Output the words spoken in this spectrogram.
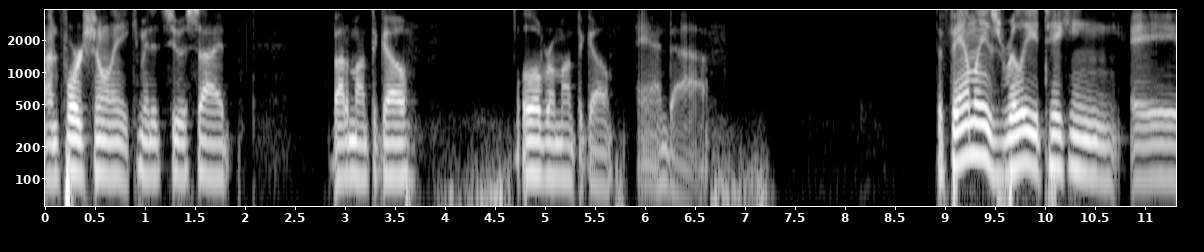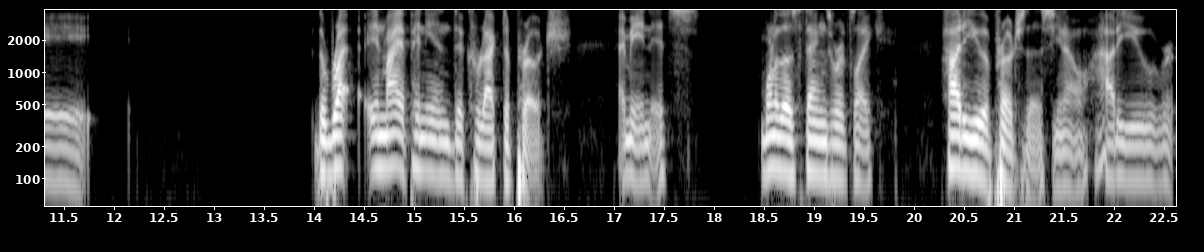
unfortunately committed suicide about a month ago, a little over a month ago, and uh, the family is really taking a the right, in my opinion, the correct approach. I mean, it's one of those things where it's like, how do you approach this? You know, how do you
